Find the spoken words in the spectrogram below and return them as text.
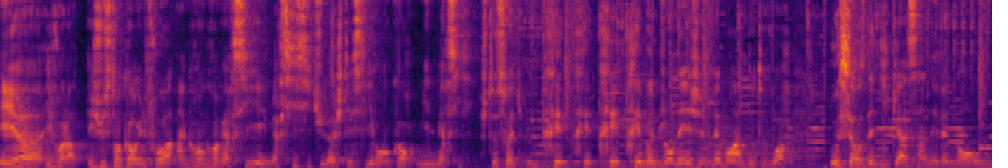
Euh, et, voilà. Et juste encore une fois, un grand, grand merci. Et merci si tu veux acheter ce livre. Encore mille merci. Je te souhaite une très, très, très, très bonne journée. J'ai vraiment hâte de te voir aux séances dédicaces à un événement ou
